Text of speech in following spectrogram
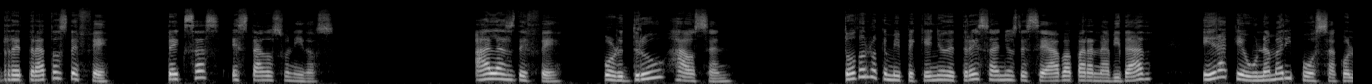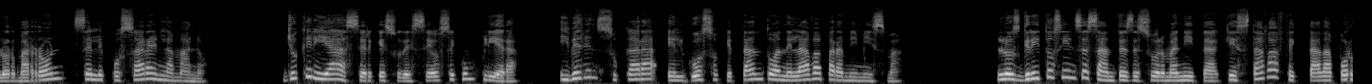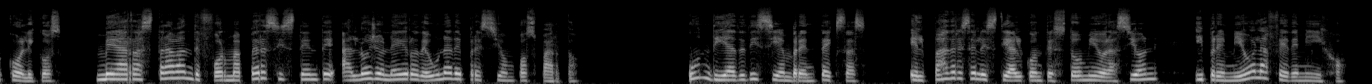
Retratos de Fe, Texas, Estados Unidos. Alas de Fe, por Drew Hausen. Todo lo que mi pequeño de tres años deseaba para Navidad era que una mariposa color marrón se le posara en la mano. Yo quería hacer que su deseo se cumpliera y ver en su cara el gozo que tanto anhelaba para mí misma. Los gritos incesantes de su hermanita, que estaba afectada por cólicos, me arrastraban de forma persistente al hoyo negro de una depresión posparto. Un día de diciembre en Texas, el Padre Celestial contestó mi oración y premió la fe de mi hijo.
